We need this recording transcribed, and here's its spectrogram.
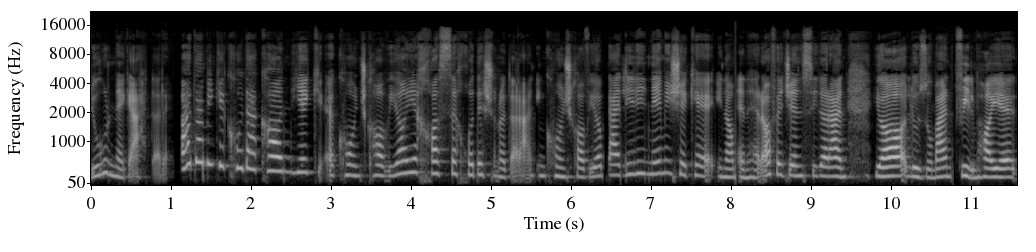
دور نگه داره. بعدم اینکه کودکان یک کنجکاوی های خاص خودشونو دارن. این کنجکاوی ها دلیلی نمیشه که اینا انحراف جنسی دارن یا لزوما فیلم های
